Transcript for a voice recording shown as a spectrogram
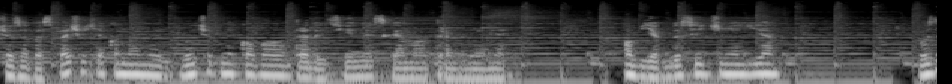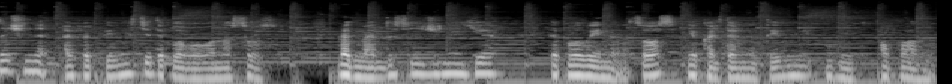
що забезпечить економію вичерпникової традиційної схеми отримання енергії. Об'єкт дослідження є визначення ефективності теплового насосу. Предмет дослідження є тепловий насос як альтернативний вид опалення.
